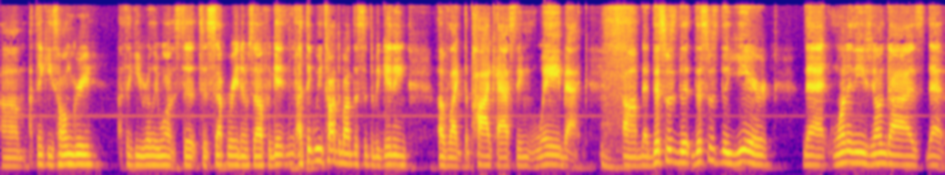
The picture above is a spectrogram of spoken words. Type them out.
Um, I think he's hungry. I think he really wants to to separate himself again. I think we talked about this at the beginning of like the podcasting way back. Um, that this was the this was the year that one of these young guys that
